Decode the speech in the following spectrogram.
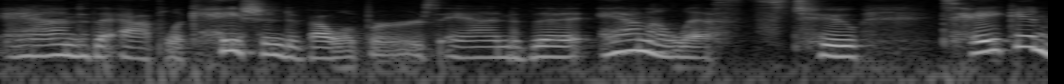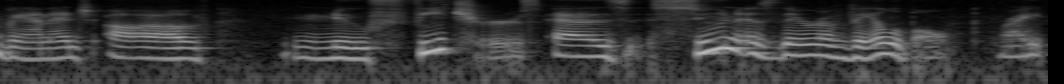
and the application developers and the analysts to take advantage of new features as soon as they're available, right?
